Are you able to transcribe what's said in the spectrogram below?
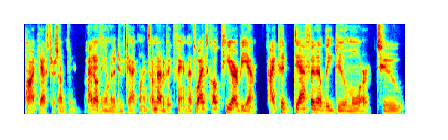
podcast or something. I don't think I'm going to do taglines. I'm not a big fan. That's why it's called TRBM. I could definitely do more to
